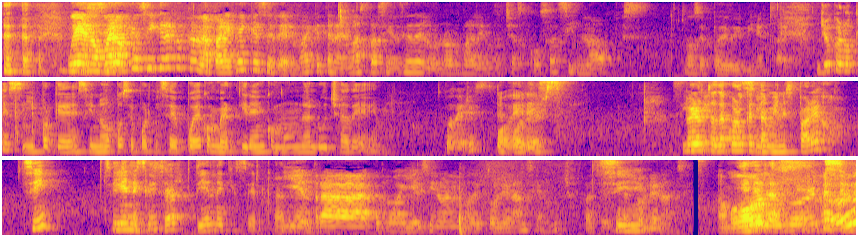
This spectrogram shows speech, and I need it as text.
Bueno, Sí. pero que sí creo que con la pareja hay que ceder, ¿no? Hay que tener más paciencia de lo normal en muchas cosas, si no, pues no se puede vivir en pareja. Yo creo que sí, porque si no, pues se, pu- se puede convertir en como una lucha de ¿Poderes? poderes. Sí, Pero estás de acuerdo que sí. también es parejo. Sí. Tiene que ser. Tiene que ser, claro. Y entra como ahí el sinónimo de tolerancia mucho, paciencia y tolerancia. Amor. En el amor. En el amor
